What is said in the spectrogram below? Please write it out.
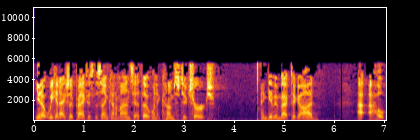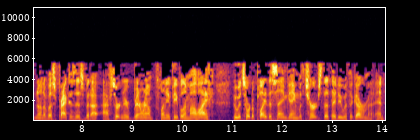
You know, we can actually practice the same kind of mindset though when it comes to church and giving back to God. I, I hope none of us practice this, but I, I've certainly been around plenty of people in my life who would sort of play the same game with church that they do with the government. And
